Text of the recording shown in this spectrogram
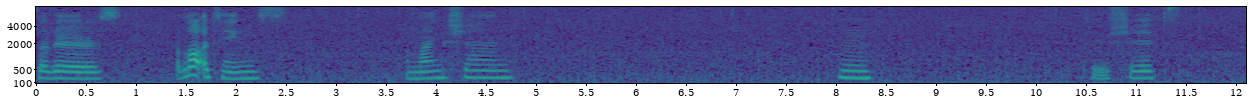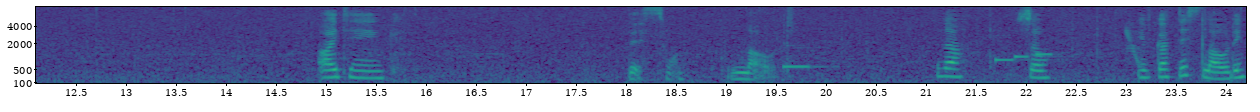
So there's a lot of things. A mansion. Hmm. Two ships. I think this one. Load. So, you've got this loading.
